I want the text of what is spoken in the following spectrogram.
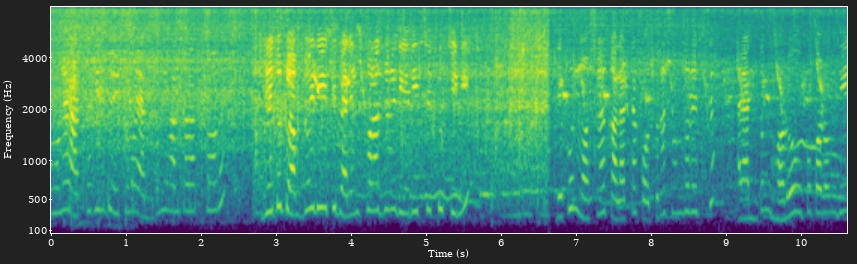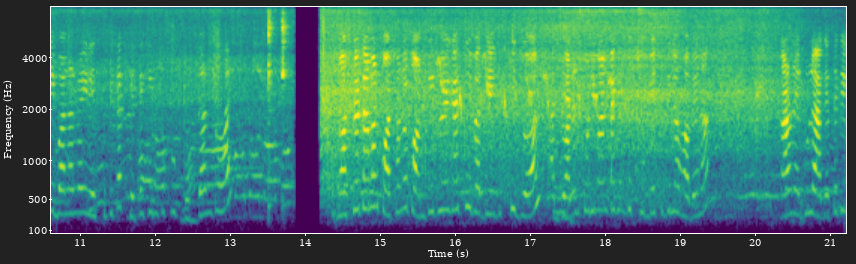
উনুনের আঁচটা কিন্তু এই সময় একদমই হালকা রাখতে হবে। যেহেতু টক দই দিয়েছি, ব্যালেন্স করার জন্য দিয়ে দিচ্ছি একটু চিনি। দেখুন মশলার কালারটা কতটা সুন্দর এসছে। আর একদম ঘরোয়া উপকরণ দিয়েই বানানো এই রেসিপিটা খেতে কিন্তু খুব দুর্দান্ত হয়। মশলাটা আমার কষানো কমপ্লিট হয়ে গেছে, এবার দিয়ে দিচ্ছি জল। আর জলের পরিমাণটা কিন্তু খুব বেশি দিলে হবে না। কারণ এগুলো আগে থেকে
